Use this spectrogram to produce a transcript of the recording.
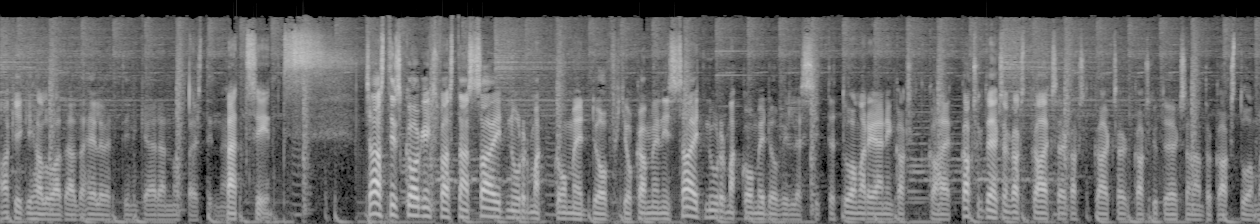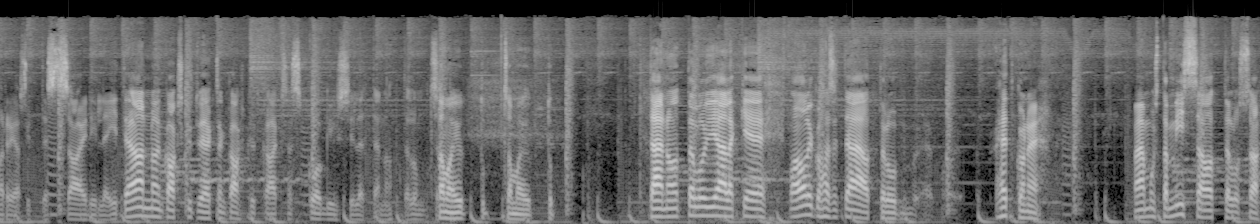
Akikin haluaa täältä helvettiin, niin käydään nopeasti näin. Pätsiin. Justice Coggins vastaan Said Nurmagomedov, joka meni Said Nurmagomedoville sitten tuomariäänin 29-28 ja 28-29 antoi kaksi tuomaria sitten Saidille. Itse annoin 29-28 Cogginsille tämän ottelun. Mutta Sama juttu, sama juttu. Tämän ottelun jälkeen, vai olikohan se tämä ottelu? Hetkonen. Mä en muista missä ottelussa.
